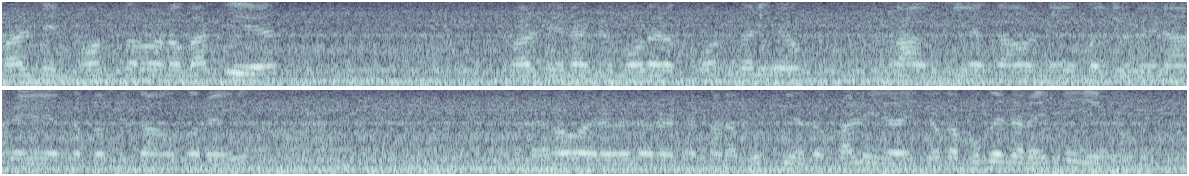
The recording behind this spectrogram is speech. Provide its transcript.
પાર્ટીને ફોન કરવાનો બાકી છે. પાર્ટીને આપણે મોડે ફોન કરીએ કામ છે, કામ નહીં બાજુ એના છે કે પછી કામ કરે. એ. એટલે સવારે વહેલા ઠેકાણા પૂછીએ તો ખાલી જાય. જો કે પૂગે તો રહી જઈએ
